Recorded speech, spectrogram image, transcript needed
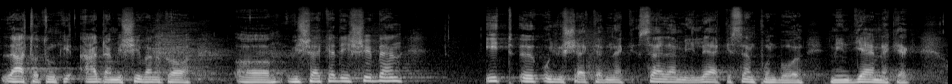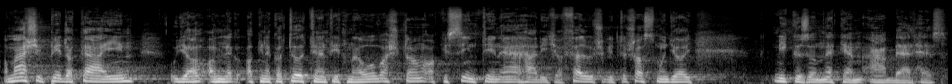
láthatunk Ádám és Évának a a viselkedésében, Itt ők úgy viselkednek szellemi, lelki szempontból, mint gyermekek. A másik példa Káin, ugye, aminek, akinek a történetét már olvastam, aki szintén elhárítja a felelősséget, és azt mondja, hogy mi közöm nekem Ábelhez.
